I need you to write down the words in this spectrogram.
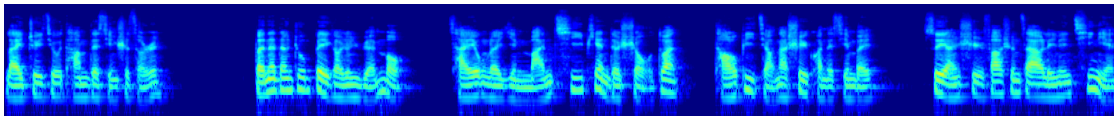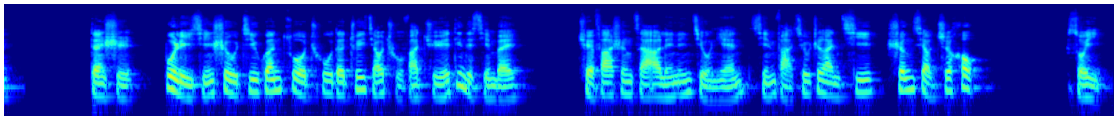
来追究他们的刑事责任。本案当中，被告人袁某采用了隐瞒、欺骗的手段逃避缴纳税款的行为，虽然是发生在二零零七年，但是不履行税务机关作出的追缴处罚决定的行为。却发生在二零零九年刑法修正案期生效之后，所以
